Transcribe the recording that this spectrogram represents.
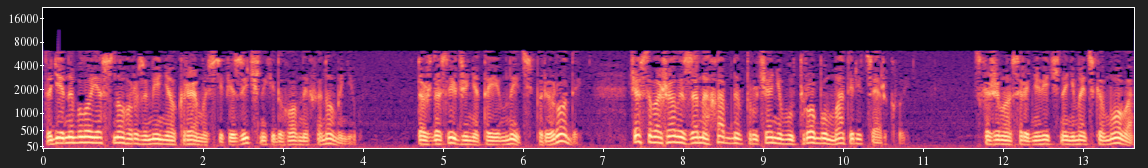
Тоді не було ясного розуміння окремості фізичних і духовних феноменів, тож дослідження таємниць природи часто вважали за нахабне втручання в утробу матері церкви. Скажімо, середньовічна німецька мова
